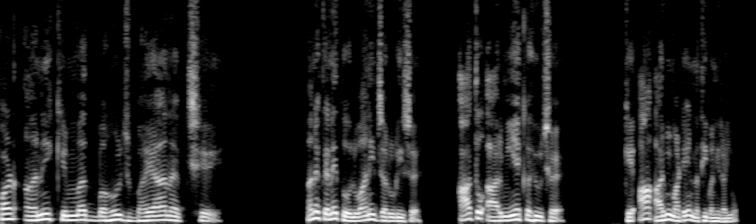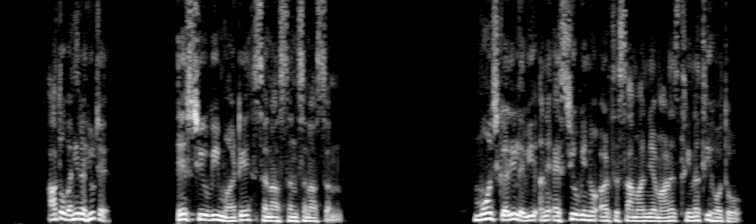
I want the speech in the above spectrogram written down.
પણ આની કિંમત બહુ જ ભયાનક છે. અને તેને તોલવાની જરૂરી છે. આ તો આર્મીએ કહ્યું છે કે આ આર્મી માટે નથી બની રહ્યું. આ તો બની રહ્યું છે. એસયુવી માટે સનાસન સનાસન મોજ કરી લેવી અને એસયુવીનો અર્થ સામાન્ય માણસથી નથી હોતો.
